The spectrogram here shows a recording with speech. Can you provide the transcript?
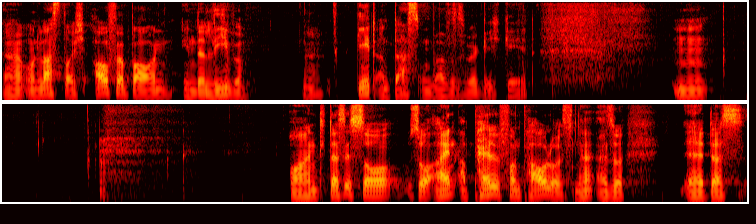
äh, und lasst euch auferbauen in der Liebe. Ja, geht an das, um was es wirklich geht. Mhm. Und das ist so, so ein Appell von Paulus. Ne? Also, äh, das,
